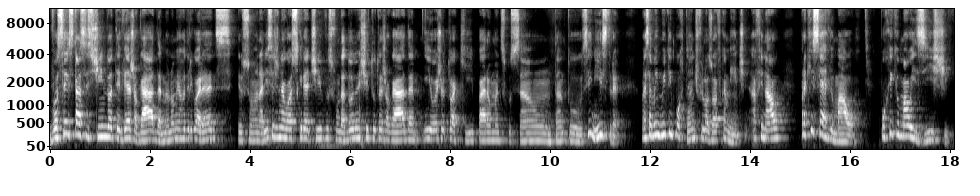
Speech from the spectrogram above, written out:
Você está assistindo a TV A Jogada, meu nome é Rodrigo Arantes, eu sou analista de negócios criativos, fundador do Instituto A Jogada e hoje eu estou aqui para uma discussão tanto sinistra, mas também muito importante filosoficamente. Afinal, para que serve o mal? Por que, que o mal existe?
